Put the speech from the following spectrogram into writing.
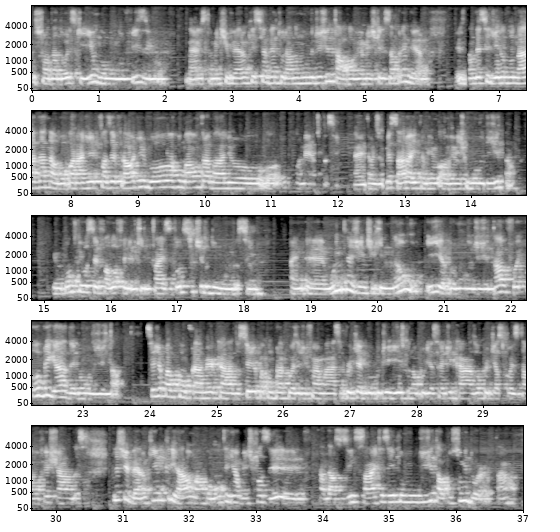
os fraudadores que iam no mundo físico, né, eles também tiveram que se aventurar no mundo digital. Obviamente que eles aprenderam. Eles não decidiram do nada, não, vou parar de fazer fraude e vou arrumar um trabalho honesto, assim. Né? Então eles começaram aí também, obviamente, no mundo digital. E um ponto que você falou, Felipe, que faz todo sentido do mundo, assim, é, muita gente que não ia para o mundo digital foi obrigada a ir para o mundo digital seja para comprar mercado, seja para comprar coisa de farmácia, porque é grupo de risco, não podia sair de casa, ou porque as coisas estavam fechadas. Eles tiveram que criar uma conta e realmente fazer cadastros em sites e ir para o mundo digital, consumidor, tá?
